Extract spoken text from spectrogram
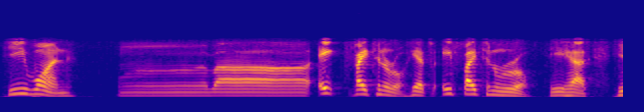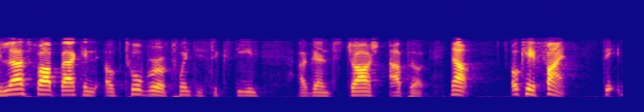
he won uh, about eight fights in a row. He had eight fights in a row. He has. He last fought back in October of 2016 against Josh Appelt. Now, okay, fine. They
